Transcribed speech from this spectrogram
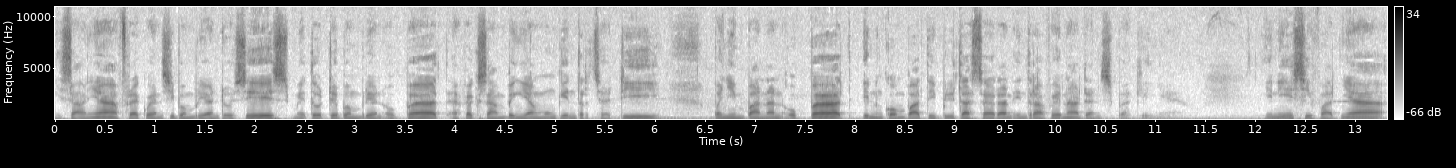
Misalnya frekuensi pemberian dosis, metode pemberian obat, efek samping yang mungkin terjadi, penyimpanan obat, inkompatibilitas cairan intravena dan sebagainya. Ini sifatnya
